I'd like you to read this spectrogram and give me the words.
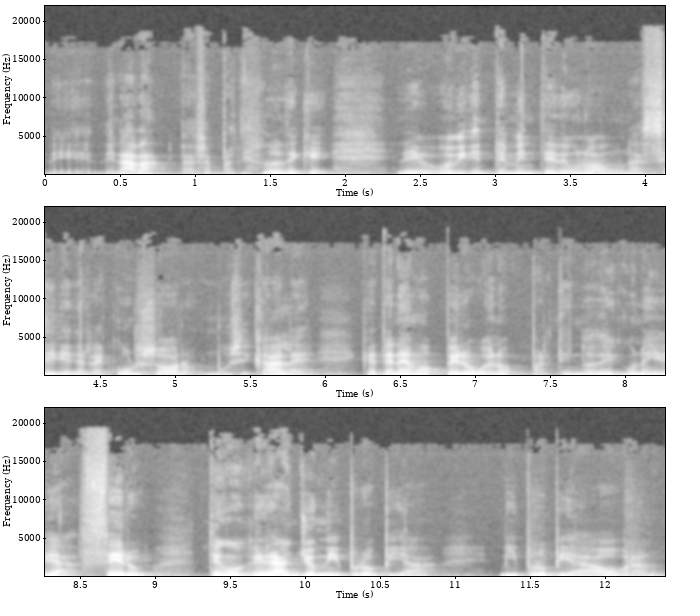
de, nada, partiendo de que, de, evidentemente de una, serie de recursos musicales que tenemos, pero bueno, partiendo de una idea cero, tengo que crear yo mi propia, mi propia obra.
